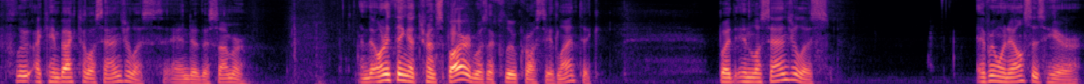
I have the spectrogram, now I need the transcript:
flew. I came back to Los Angeles end of the summer, and the only thing that transpired was I flew across the Atlantic. But in Los Angeles, everyone else is here.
